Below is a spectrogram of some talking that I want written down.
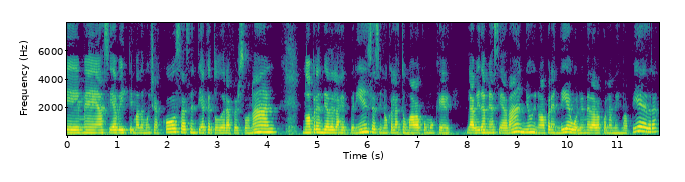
eh, me hacía víctima de muchas cosas, sentía que todo era personal, no aprendía de las experiencias, sino que las tomaba como que la vida me hacía daño y no aprendía y volví y me daba con la misma piedra.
